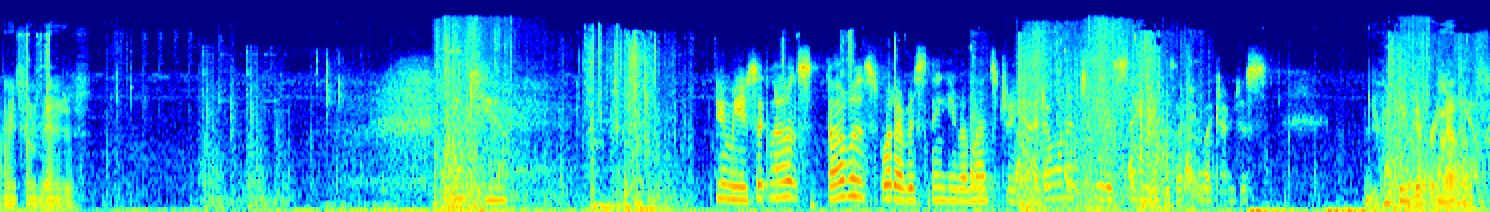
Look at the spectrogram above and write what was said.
I mean some bandages. Thank you. Do music notes? That was what I was thinking about mastering. I don't want it to be the same because I feel like I'm just You can take different notes.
